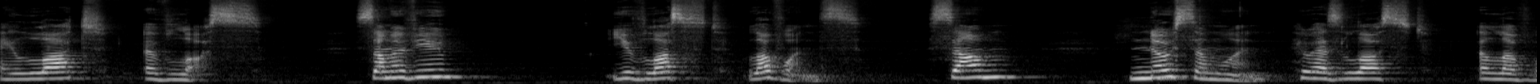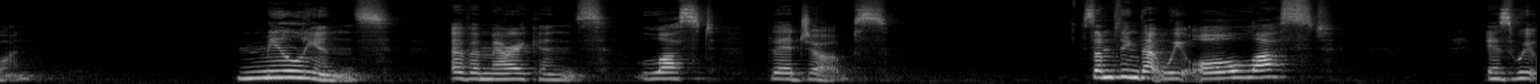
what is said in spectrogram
a lot of loss. Some of you, you've lost loved ones. Some know someone who has lost a loved one. Millions of Americans lost their jobs. Something that we all lost is we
